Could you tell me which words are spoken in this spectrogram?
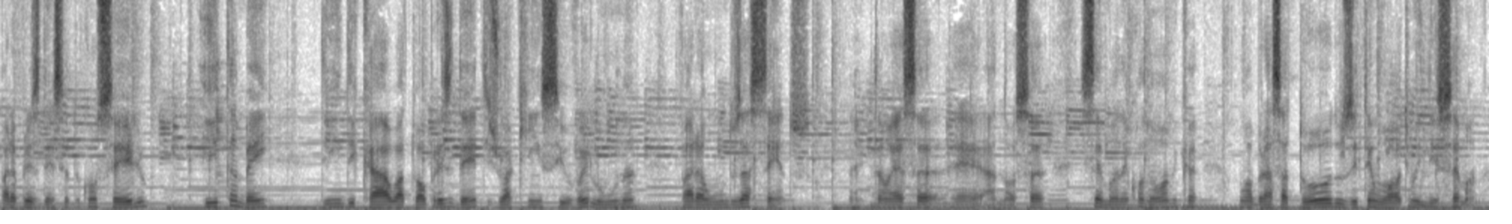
para a presidência do conselho e também de indicar o atual presidente Joaquim Silva e Luna para um dos assentos. Né? Então, essa é a nossa semana econômica. Um abraço a todos e tenham um ótimo início de semana.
